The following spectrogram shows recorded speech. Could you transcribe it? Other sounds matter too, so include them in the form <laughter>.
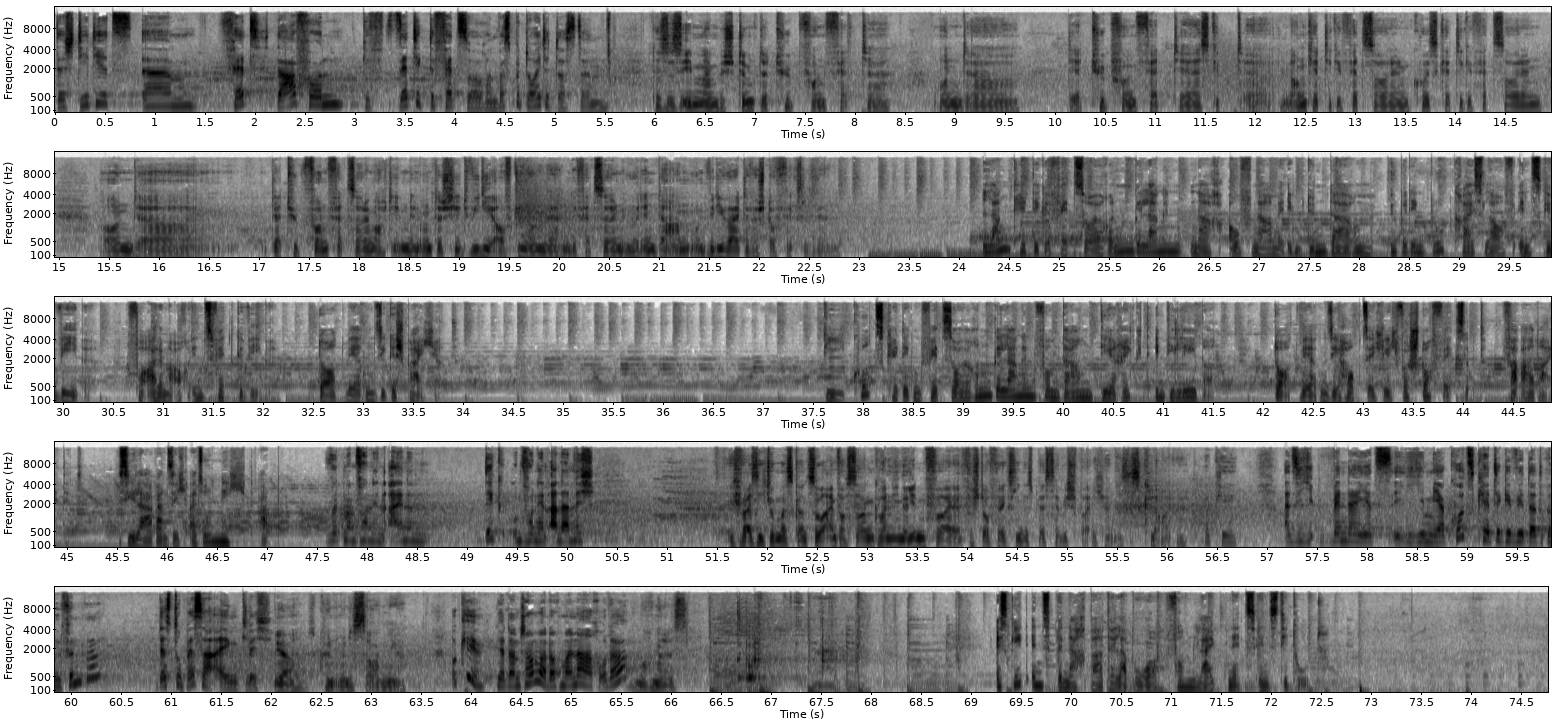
Da steht jetzt ähm, Fett, davon gesättigte Fettsäuren. Was bedeutet das denn? Das ist eben ein bestimmter Typ von Fett. Ja? Und äh, der Typ von Fett, ja, es gibt äh, langkettige Fettsäuren, kurzkettige Fettsäuren. Und äh, der Typ von Fettsäure macht eben den Unterschied, wie die aufgenommen werden, die Fettsäuren über den Darm und wie die weiter verstoffwechselt werden. Langkettige Fettsäuren gelangen nach Aufnahme im Dünndarm über den Blutkreislauf ins Gewebe, vor allem auch ins Fettgewebe. Dort werden sie gespeichert. Die kurzkettigen Fettsäuren gelangen vom Darm direkt in die Leber. Dort werden sie hauptsächlich verstoffwechselt, verarbeitet. Sie lagern sich also nicht ab. Wird man von den einen dick und von den anderen nicht? Ich weiß nicht, ob man es ganz so einfach sagen kann. In jedem Fall, <laughs> verstoffwechseln ist besser wie speichern, das ist klar. Ja. Okay. Also wenn da jetzt, je mehr Kurzkettige wir da drin finden, desto besser eigentlich. Ja, so könnte man das sagen, ja. Okay, ja, dann schauen wir doch mal nach, oder? Machen wir das. Es geht ins benachbarte Labor vom Leibniz-Institut.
